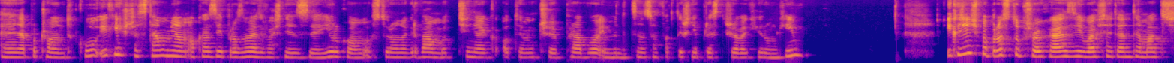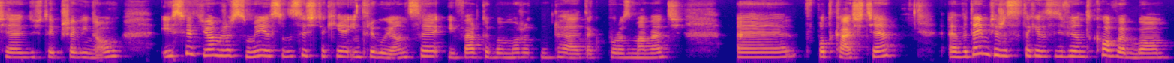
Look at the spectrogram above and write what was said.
E, na początku, jakiś czas temu miałam okazję porozmawiać właśnie z Julką, z którą nagrywałam odcinek o tym, czy prawo i medycyna są faktycznie prestiżowe kierunki. I gdzieś po prostu przy okazji właśnie ten temat się gdzieś tutaj przewinął i stwierdziłam, że w sumie jest to dosyć takie intrygujące i warto by może o tym trochę tak porozmawiać e, w podcaście. E, wydaje mi się, że jest to takie dosyć wyjątkowe, bo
